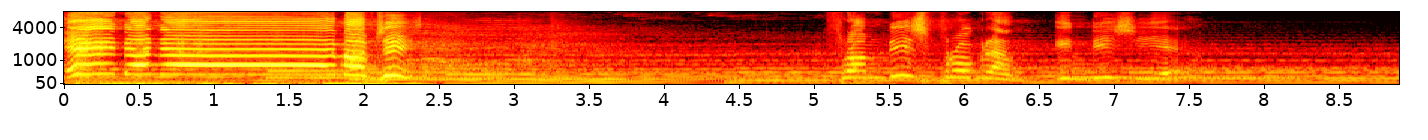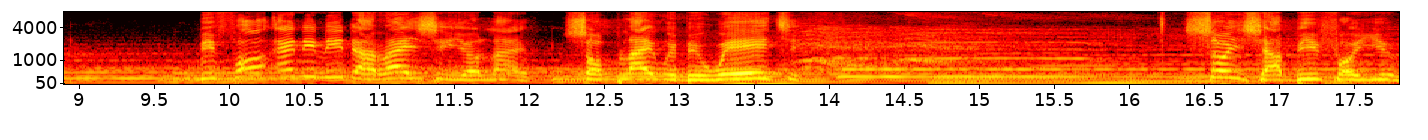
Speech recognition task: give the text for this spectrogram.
In the name of Jesus. From this program in this year, before any need arises in your life, supply will be waiting. So it shall be for you.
